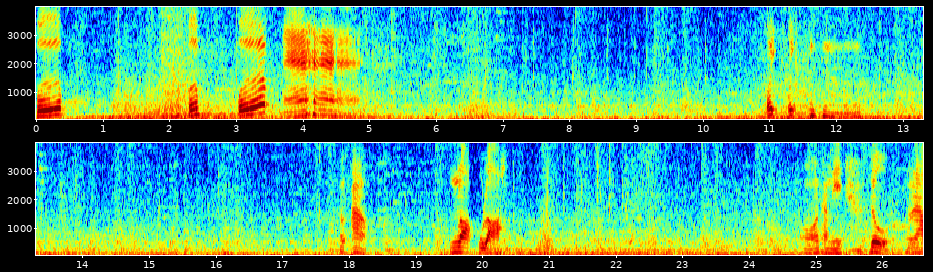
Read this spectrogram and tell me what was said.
ปึ๊บปึ๊บปึ๊บแหมโอ้ยโอ้ยอื้อหืออ้าวมึงหลอกกูเหรอ อ๋อ ทางนี้โดเรา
